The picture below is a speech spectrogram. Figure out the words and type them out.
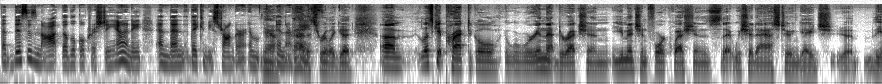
that this is not biblical Christianity, and then they can be stronger in, yeah. in their ah, faith. That's really good. Um, let's get practical. We're in that direction. You mentioned four questions that we should ask to engage uh, the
